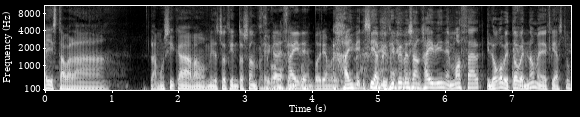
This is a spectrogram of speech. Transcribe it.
Ahí estaba la, la música, vamos, 1811. Música de. Haydn, podríamos decir. Haydn- sí, al principio pensaba en Haydn, en Mozart y luego Beethoven, ¿no? Me decías tú.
